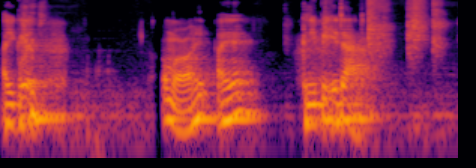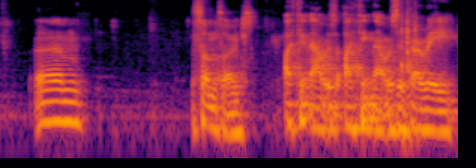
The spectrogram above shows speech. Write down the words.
Are you good? I'm all right. are you? Can you beat your dad? Um, sometimes. I think that was I think that was a very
